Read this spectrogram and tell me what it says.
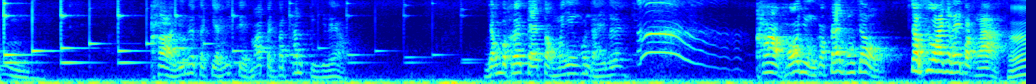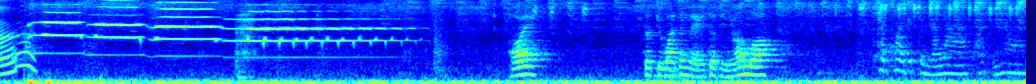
อืมข้าอยู่ในตะเกียงพิเศษมาเป็นพันๆปีแล้ว ยังบ่เคยแตะต้องมายิงคนใดเลย ข้าขออยู่กับแฟนของเจ้า เจ้าสิว่าอย่างไรบักล่ะพลอยเจ้าสิว่าจังไหนเจ้าสิยอมบ่แค่พลอยได้เป็นดาราพลอยก็ยอม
